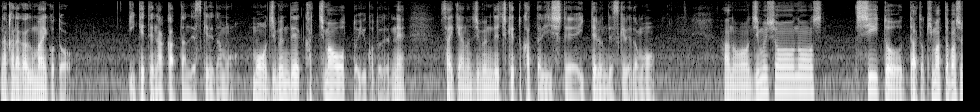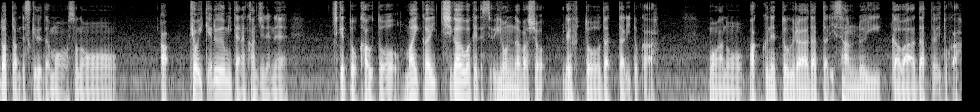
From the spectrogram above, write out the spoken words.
なかなかうまいこと行けてなかったんですけれどももう自分で買っちまおうということでね最近あの自分でチケット買ったりして行ってるんですけれどもあの事務所のシートだと決まった場所だったんですけれどもそのあ今日行けるみたいな感じでねチケットを買うと毎回違うわけですよ。いろんな場所レフトだったりとかもうあのバックネット裏だったり三塁側だったりとか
